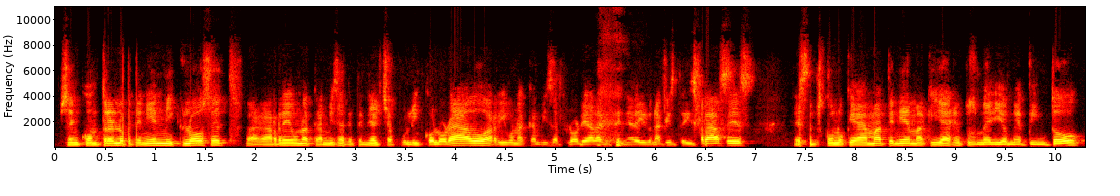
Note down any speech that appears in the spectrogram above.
pues encontré lo que tenía en mi closet, agarré una camisa que tenía el chapulín colorado, arriba una camisa floreada que tenía ahí de una fiesta de disfraces, este, pues con lo que mamá tenía de maquillaje, pues medio me pintó,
